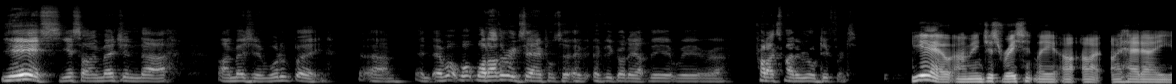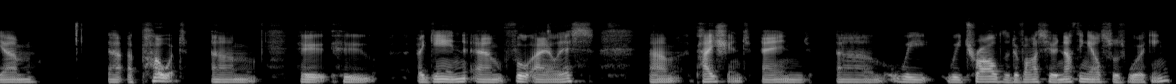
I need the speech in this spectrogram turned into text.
Yes, yes, I imagine. Uh, I imagine it would have been. Um, and, what, what other examples have, have you got out there where uh, products made a real difference? Yeah, I mean, just recently I, I, I had a um, a poet um, who who again um, full ALS um, patient, and um, we we trialed the device. Her nothing else was working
